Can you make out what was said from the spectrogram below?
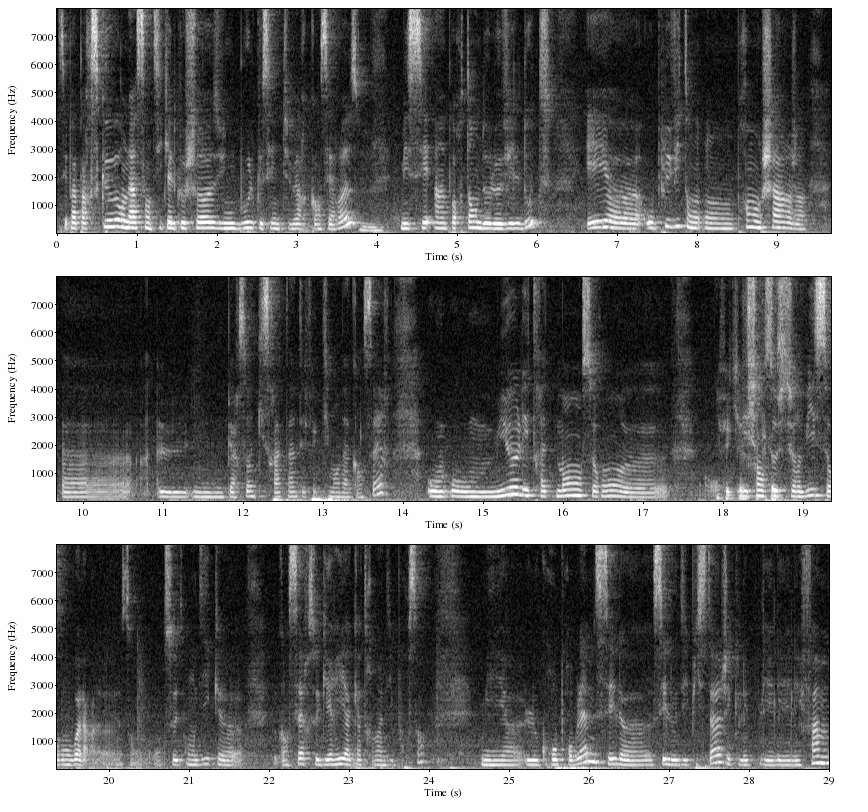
C'est pas parce qu'on a senti quelque chose, une boule, que c'est une tumeur cancéreuse, mm. mais c'est important de lever le doute. Et au plus vite on, on, prend en charge une personne qui sera atteinte effectivement d'un cancer, au, mieux les traitements seront... Euh, les chances de survie seront... Voilà, euh, on, dit que le cancer se guérit à 90%. Mais euh, le gros problème, c'est le, le dépistage et que les, les, les femmes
